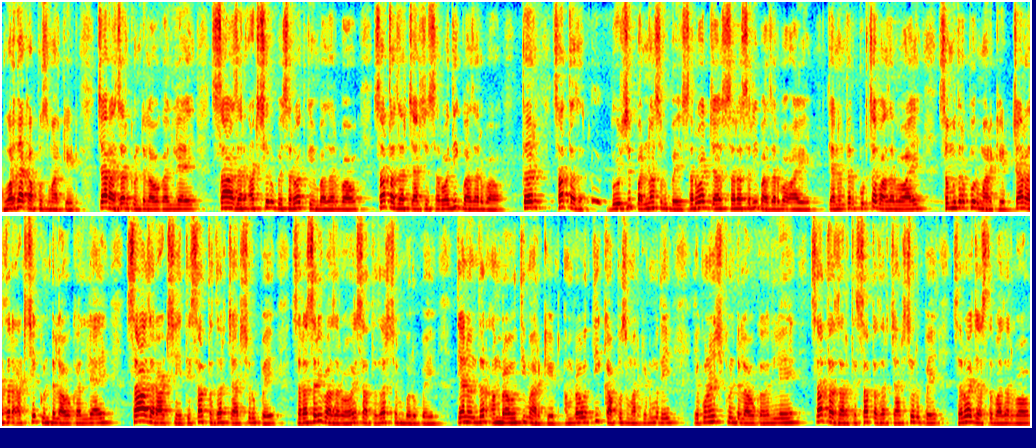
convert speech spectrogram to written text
वर्धा कापूस मार्केट चार हजार क्विंटल आवक आलेली आहे. सहा हजार आठशे रुपये सर्वात कमी बाजारभाव सात हजार चारशे सर्वाधिक बाजारभाव तर सात हजार दोनशे पन्नास रुपये सर्वात जास्त सरासरी बाजारभाव आहे. त्यानंतर पुढचा बाजारभाव आहे. समुद्रपूर मार्केट चार हजार आठशे क्विंटल आवक आहे. सहा हजार आठशे ते सात हजार चारशे रुपये सरासरी बाजारभाव आहे. सात हजार शंभर रुपये. त्यानंतर अमरावती मार्केट अमरावती कापूस मार्केटमध्ये एकोणऐंशी क्विंटल आवक आहे. सात हजार ते सात हजार चारशे रुपये सर्वात जास्त बाजारभाव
